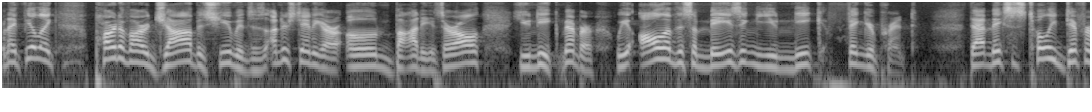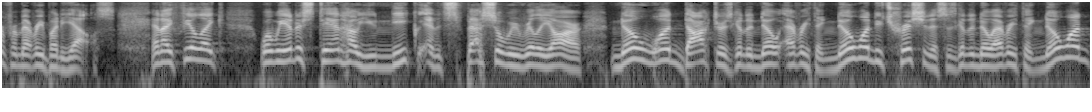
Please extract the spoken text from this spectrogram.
And I feel like part of our job as humans is understanding our own bodies. They're all unique. Remember, we all have this amazing, unique fingerprint that makes us totally different from everybody else. And I feel like when we understand how unique and special we really are, no one doctor is going to know everything. No one nutritionist is going to know everything. No one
